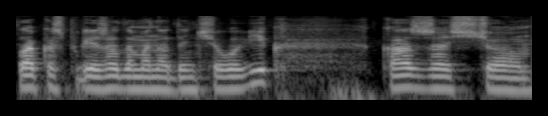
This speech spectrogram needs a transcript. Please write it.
Також приїжджав до мене один чоловік, каже, що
